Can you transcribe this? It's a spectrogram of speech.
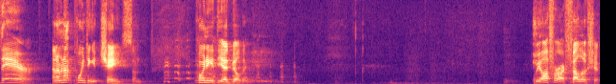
there. And I'm not pointing at Chase, I'm pointing at the Ed building. We offer our fellowship.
